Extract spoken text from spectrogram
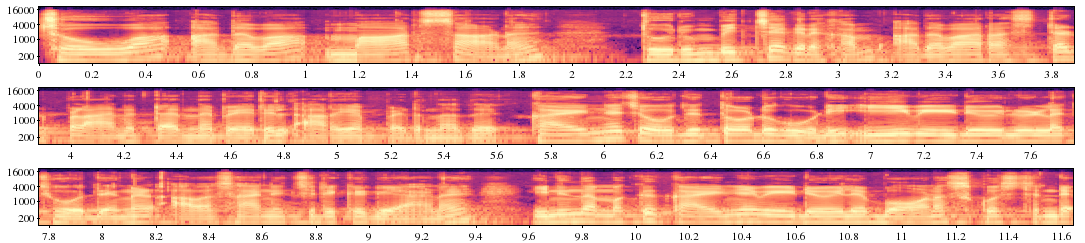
ചൊവ്വ അഥവാ മാർസ് ആണ്. തുരുമ്പിച്ച ഗ്രഹം അഥവാ റസ്റ്റഡ് പ്ലാനറ്റ് എന്ന പേരിൽ അറിയപ്പെടുന്നത്. കഴിഞ്ഞ ചോദ്യത്തോടുകൂടി ഈ വീഡിയോയിലുള്ള ചോദ്യങ്ങൾ അവസാനിച്ചിരിക്കുകയാണ്. ഇനി നമുക്ക് കഴിഞ്ഞ വീഡിയോയിലെ ബോണസ് ക്വസ്റ്റിന്റെ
